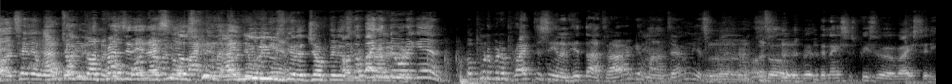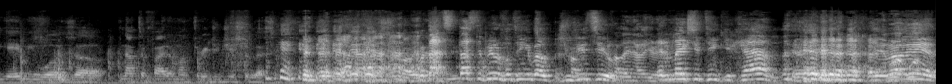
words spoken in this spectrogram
I, I tell you what, I'm talking we're to the president. I see those kids. I knew he was going to jump in as I'll a go back and do it again. I'll put a bit of practice in and hit that target, man. I'm telling you. Uh, So the, the nicest piece of advice that he gave me was uh, not to fight him on three jujitsu lessons. but that's that's the beautiful thing about jiu-jitsu. Probably not gonna It makes you think you can. you know what I mean?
